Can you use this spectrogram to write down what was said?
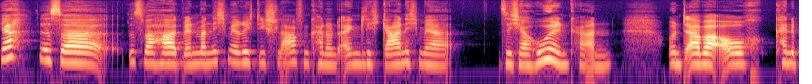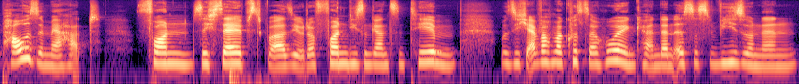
ja, das war, das war hart, wenn man nicht mehr richtig schlafen kann und eigentlich gar nicht mehr sich erholen kann und aber auch keine Pause mehr hat von sich selbst quasi oder von diesen ganzen Themen und sich einfach mal kurz erholen kann, dann ist es wie so ein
